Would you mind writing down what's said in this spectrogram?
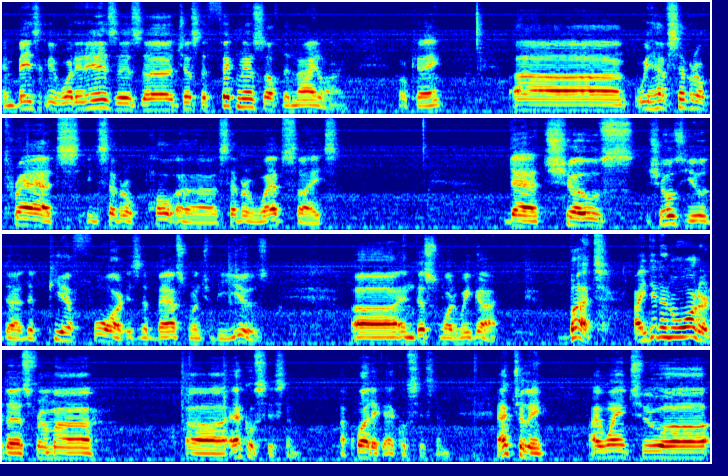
and basically what it is is uh, just the thickness of the nylon, okay? Uh, we have several threads in several uh, several websites that shows shows you that the PF4 is the best one to be used, uh, and this is what we got. But I didn't order this from a, a ecosystem, aquatic ecosystem. Actually, I went to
